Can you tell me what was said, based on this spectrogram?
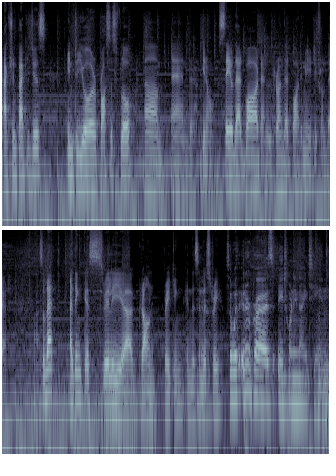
action packages into your process flow um, and you know save that bot and run that bot immediately from there. Uh, so that I think is really uh, groundbreaking in this industry. So with Enterprise A2019, Mm-hmm.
